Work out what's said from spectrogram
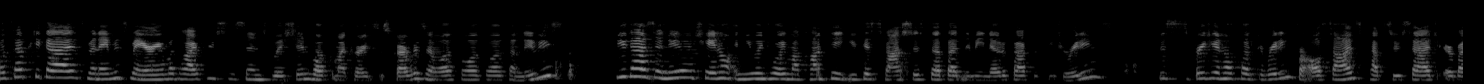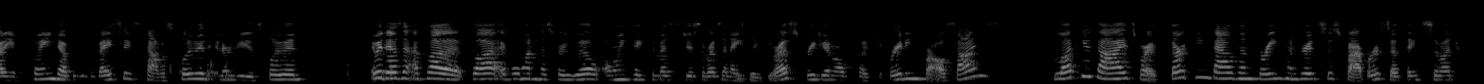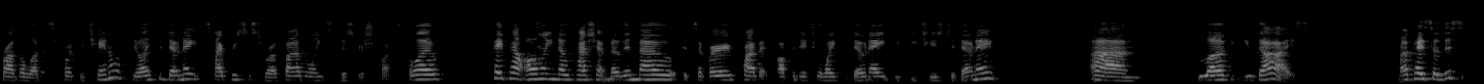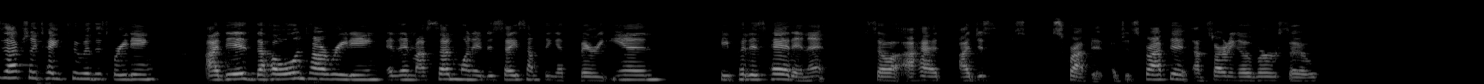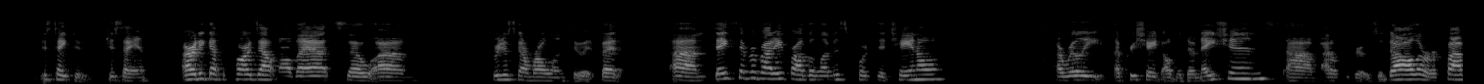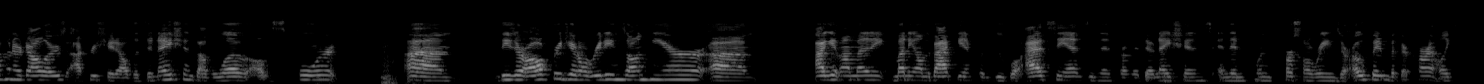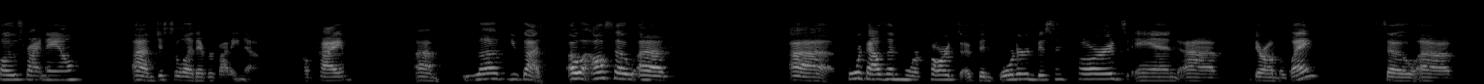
What's up, you guys? My name is Mary. I'm with High Priestess Intuition. Welcome, my current subscribers, and welcome, welcome, welcome, newbies. If you guys are new to my channel and you enjoy my content, you can smash this sub button to be notified for future readings. This is a free general collective reading for all signs, caps through Sag, everybody in between. Don't forget the basics. Time is fluid. Energy is fluid. If it doesn't apply, apply. Everyone has free will. Only take the messages that resonate. Leave the rest. Free general collective reading for all signs. Love you guys. We're at 13,300 subscribers, so thanks so much for all the love and support to the channel. If you'd like to donate, it's High Priestess 5. The link's in the description box below. PayPal only, no Cash App, no Venmo. It's a very private, confidential way to donate if you choose to donate. Um, love you guys. Okay, so this is actually take two of this reading. I did the whole entire reading, and then my son wanted to say something at the very end. He put his head in it, so I had I just scrapped it. I just scrapped it. I'm starting over, so just take two. Just saying. I already got the cards out and all that, so um, we're just gonna roll into it. But um, thanks everybody for all the love and support to the channel. I really appreciate all the donations. Um, I don't care if it was a dollar or five hundred dollars. I appreciate all the donations, all the love, all the support. Um, these are all free general readings on here. Um, I get my money money on the back end from Google AdSense and then from the donations and then when personal readings are open, but they're currently closed right now, um, just to let everybody know. Okay. Um, love you guys. Oh, also, um, uh, 4,000 more cards have been ordered, business cards, and um, they're on the way. So um,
